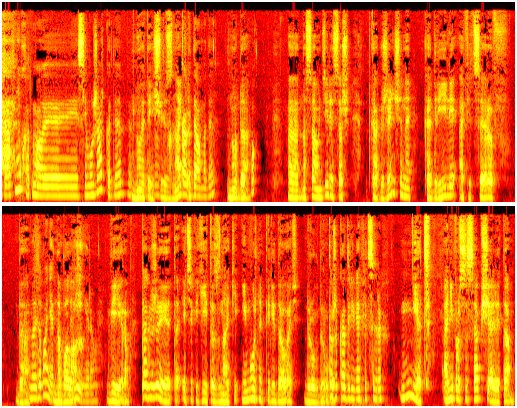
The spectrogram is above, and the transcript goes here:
Это от мух, от если ему жарко, да? Ну, это еще ну, знаки. Как дама, да? Ну, да. А, на самом деле, Саш, как женщины кадрили офицеров да, ну, это понятно. на балах. Веером. Веером. Также это, эти какие-то знаки, и можно передавать друг другу. Тоже кадрили офицеров? Нет, они просто сообщали там,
